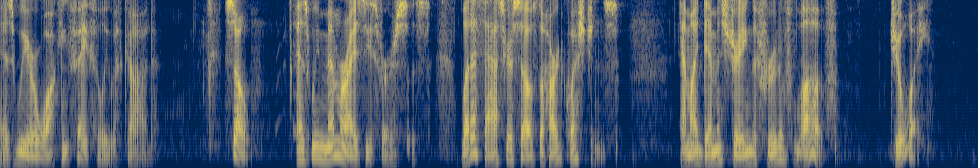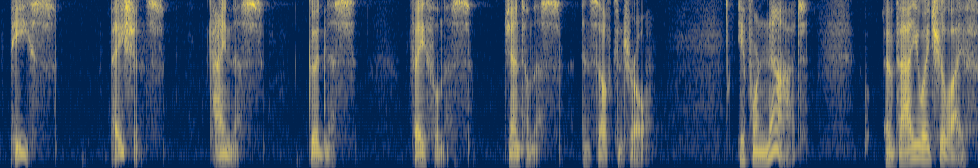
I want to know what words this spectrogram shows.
as we are walking faithfully with God. So, as we memorize these verses, let us ask ourselves the hard questions Am I demonstrating the fruit of love, joy, peace, patience, kindness, goodness, faithfulness, gentleness, and self control? If we're not, evaluate your life,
